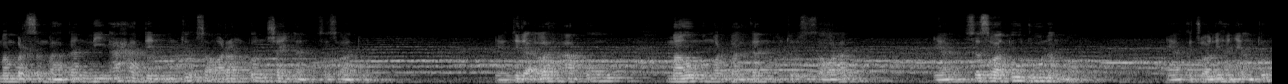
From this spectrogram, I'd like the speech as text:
mempersembahkan li ahadin untuk seorang pun syai'an sesuatu. Ya tidaklah aku mau mengorbankan untuk seseorang ya sesuatu dunallah ya kecuali hanya untuk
